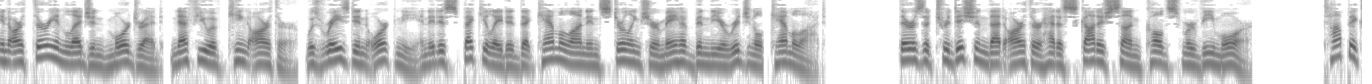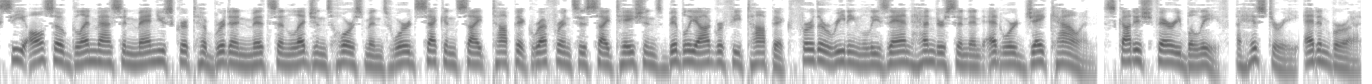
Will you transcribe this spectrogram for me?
In Arthurian legend Mordred, nephew of King Arthur, was raised in Orkney and it is speculated that Camelon in Stirlingshire may have been the original Camelot. There is a tradition that Arthur had a Scottish son called Smervi More. Topic see also Glenmasan Manuscript Hebridean Myths and Legends Horseman's Word Second Sight topic References Citations Bibliography topic Further reading Lizanne Henderson and Edward J. Cowan, Scottish Fairy Belief, A History Edinburgh,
